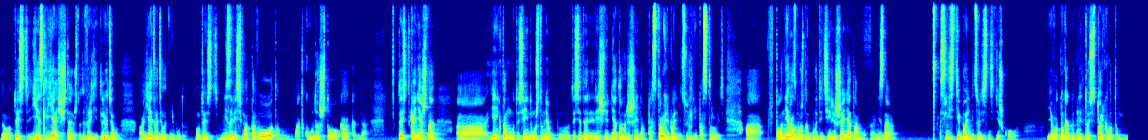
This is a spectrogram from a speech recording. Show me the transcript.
Вот, то есть, если я считаю, что это вредит людям, я этого делать не буду. Ну, то есть, независимо от того, там, откуда, что, как, когда. То есть, конечно, а, я не к тому, то есть я не думаю, что у меня, э, то есть это речь идет не о том решении, там, построить больницу или не построить, а вполне возможно будет идти решение, там, э, не знаю, снести больницу или снести школу. И вот, ну, как бы, то есть только вот там,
